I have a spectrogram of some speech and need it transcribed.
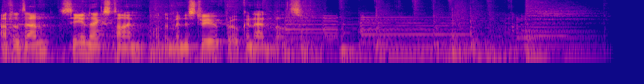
Until then, see you next time on the Ministry of Broken Endmills.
